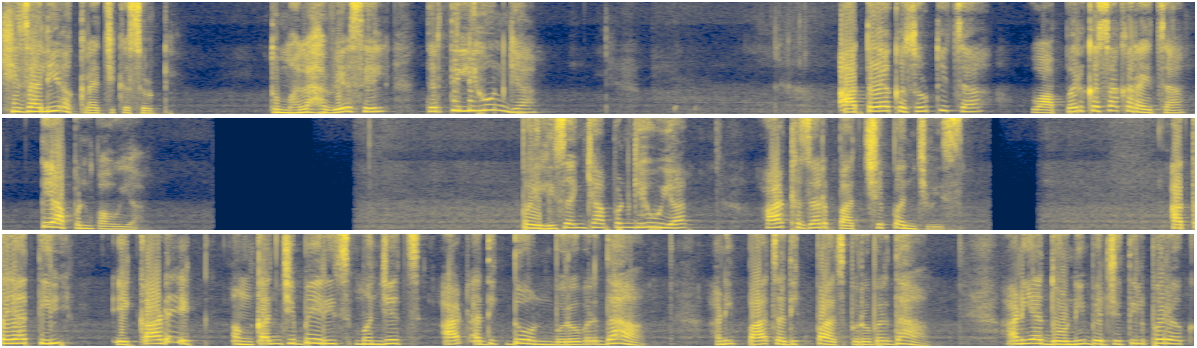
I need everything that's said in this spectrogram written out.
ही झाली अकराची कसोटी. तुम्हाला हवी असेल तर ती लिहून घ्या. आता या कसोटीचा वापर कसा करायचा ते आपण पाहूया. पहिली संख्या आपण घेऊया आठ हजार पाचशे पंचवीस. आता यातील एकाड एक अंकांची बेरीज म्हणजेच आठ अधिक दोन बरोबर दहा आणि पाच अधिक पाच बरोबर दहा. आणि या दोन्ही बेरजेतील फरक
